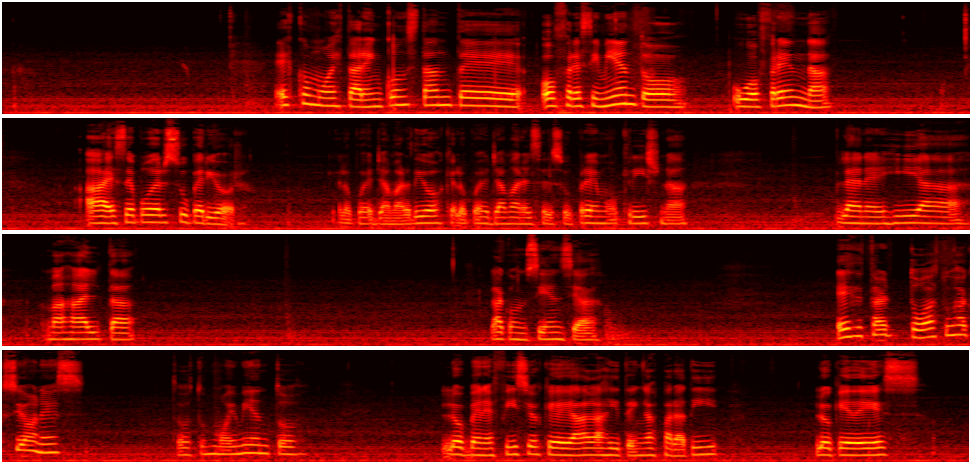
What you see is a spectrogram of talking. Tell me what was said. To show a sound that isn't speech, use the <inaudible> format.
es como estar en constante ofrecimiento u ofrenda a ese poder superior, que lo puedes llamar Dios, que lo puedes llamar el Ser Supremo, Krishna, la energía más alta, la conciencia. Es estar todas tus acciones, todos tus movimientos, los beneficios que hagas y tengas para ti, lo que des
